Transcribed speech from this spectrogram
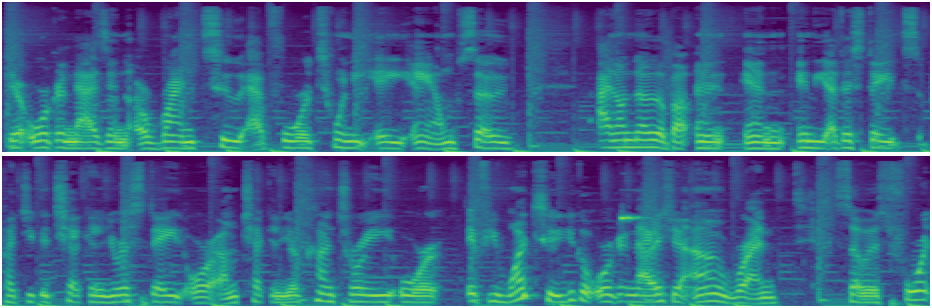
they're organizing a run too at 4:20 a.m. So I don't know about in, in, any other states, but you could check in your state or um, check in your country, or if you want to, you could organize your own run. So it's four.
